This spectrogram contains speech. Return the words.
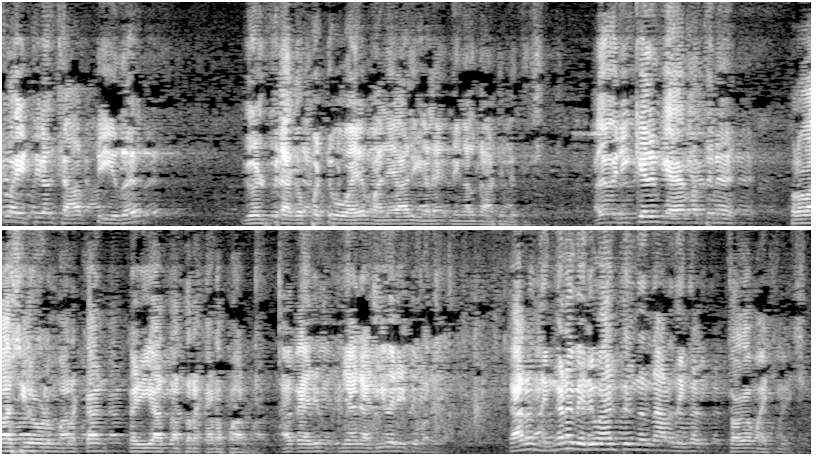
ഫ്ലൈറ്റുകൾ ചാർട്ട് ചെയ്ത് ഗൾഫിൽ അകപ്പെട്ടു പോയ മലയാളികളെ നിങ്ങൾ നാട്ടിലെത്തിച്ചു അത് ഒരിക്കലും കേരളത്തിന് പ്രവാസികളോട് മറക്കാൻ കഴിയാത്ത അത്ര കടപ്പാടുണ്ട്. ആ കാര്യം ഞാൻ അടിവരയിട്ട് പറയാം. കാരണം നിങ്ങളുടെ വരുമാനത്തിൽ നിന്നാണ് നിങ്ങൾ തുക മാറ്റി വെച്ചത്.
